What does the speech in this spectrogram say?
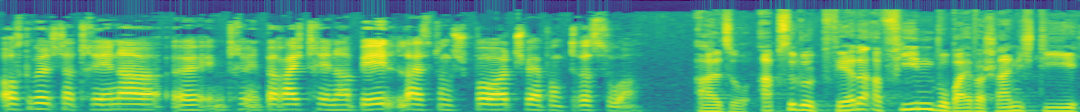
ausgebildeter Trainer äh, im Tra Bereich Trainer B, Leistungssport, Schwerpunkt Dressur. Also absolut pferdeaffin, wobei wahrscheinlich die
